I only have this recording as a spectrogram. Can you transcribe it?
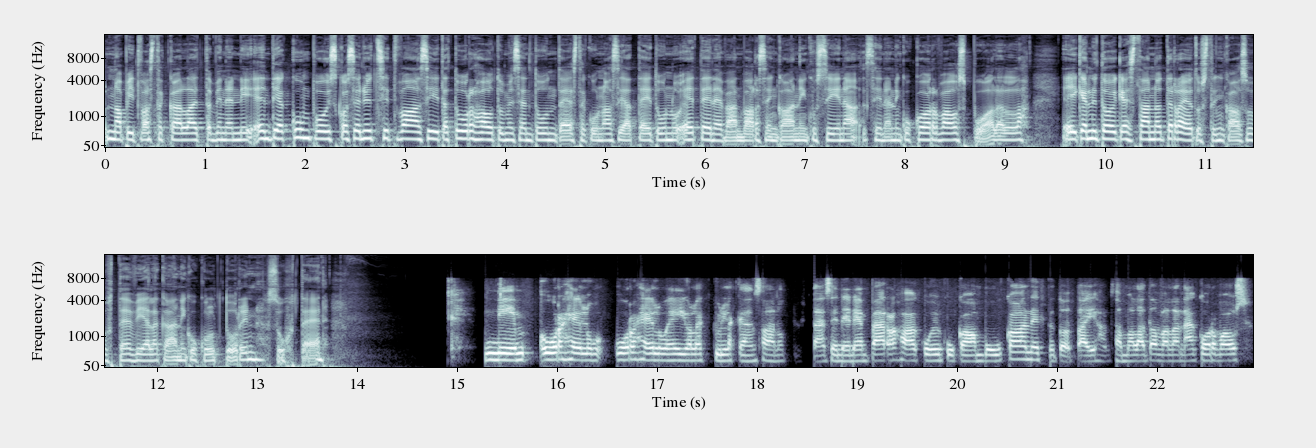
napit vastakkain laittaminen, niin en tiedä kumpuisiko se nyt sitten vaan siitä turhautumisen tunteesta, kun asiat ei tunnu etenevän varsinkaan niin kuin siinä, siinä niin kuin korvauspuolella. Eikä nyt oikeastaan noiden rajoitustenkaan suhteen vieläkään niin kuin kulttuurin suhteen. Niin, urheilu, urheilu ei ole kylläkään saanut sen enempää rahaa kuin kukaan muukaan, että tota, ihan samalla tavalla nämä korvaus,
